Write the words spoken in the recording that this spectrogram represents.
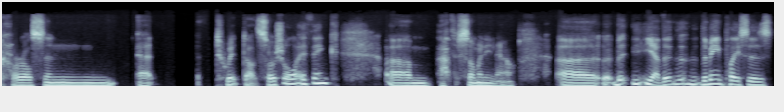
Carlson at twit.social, I think. Um, oh, there's so many now. Uh, but yeah, the, the, the main places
